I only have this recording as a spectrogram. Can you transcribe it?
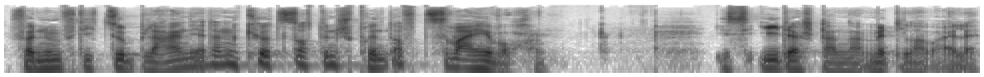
vernünftig zu planen, ja, dann kürzt doch den Sprint auf zwei Wochen. Ist eh der Standard mittlerweile.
